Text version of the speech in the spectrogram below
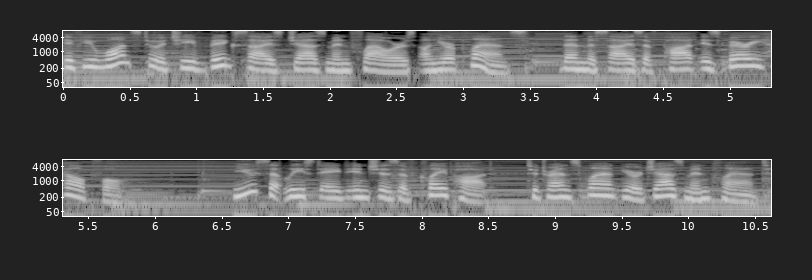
If you wants to achieve big size jasmine flowers on your plants, then the size of pot is very helpful. Use at least 8 inches of clay pot, to transplant your jasmine plant.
